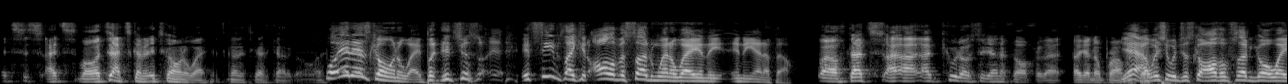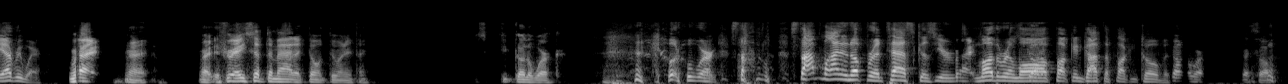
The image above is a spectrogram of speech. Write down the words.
It's just, it's well, it's that's gonna, it's going away. It's gonna, it's got to go away. Well, it is going away, but it's just it seems like it all of a sudden went away in the in the NFL. Well, that's, I, I, kudos to the NFL for that. I got no problem. Yeah, I wish it would just go all of a sudden go away everywhere. Right. Right. Right. If you're asymptomatic, don't do anything. Go to work. go to work. Stop stop lining up for a test because your Right. mother-in-law fucking got the fucking COVID. Go to work. That's all.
